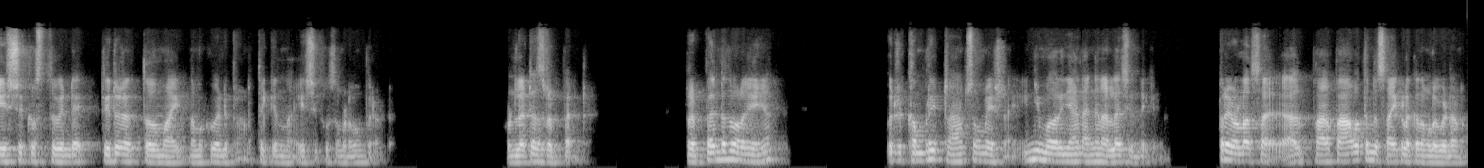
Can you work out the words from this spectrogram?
Yeshu ക്രിസ്തുവിന്റെ തിരുരക്തവുമായി നമുക്ക് വേണ്ടി പ്രാർത്ഥിക്കുന്ന യേശു ക്രിസ്തു നമ്മുടെ മുമ്പിലുണ്ട്. ലെറ്റസ് റിപ്പന്റ് റിപ്പന്റ് എന്ന് പറഞ്ഞു കഴിഞ്ഞാൽ ഒരു കംപ്ലീറ്റ് ട്രാൻസ്ഫോർമേഷൻ ഇനി മുതൽ ഞാൻ അങ്ങനെയല്ല ചിന്തിക്കുന്നത്. ഇത്രയുള്ള പാപത്തിന്റെ സൈക്കിളൊക്കെ നമ്മൾ വിടണം.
